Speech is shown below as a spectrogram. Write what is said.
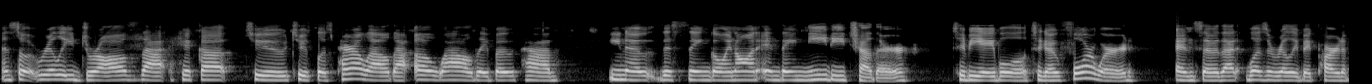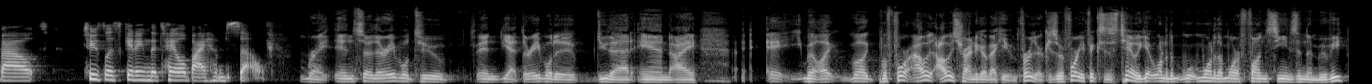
and so it really draws that Hiccup to Toothless parallel. That oh wow, they both have, you know, this thing going on, and they need each other to be able to go forward. And so that was a really big part about Toothless getting the tail by himself. Right, and so they're able to, and yeah, they're able to do that. And I, but like, like before, I was, I was trying to go back even further because before he fixes his tail, you get one of the one of the more fun scenes in the movie,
